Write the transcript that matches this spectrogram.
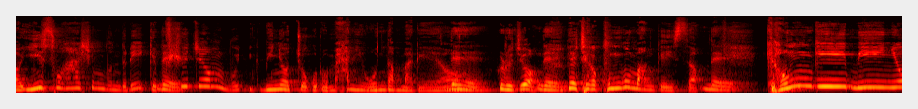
어, 이수하신 분들이 이렇게 네. 퓨전 무- 민요 쪽으로 많이 온단 말이에요. 네. 그러죠? 네. 근데 제가 궁금한 게 있어. 네. 경기 민요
